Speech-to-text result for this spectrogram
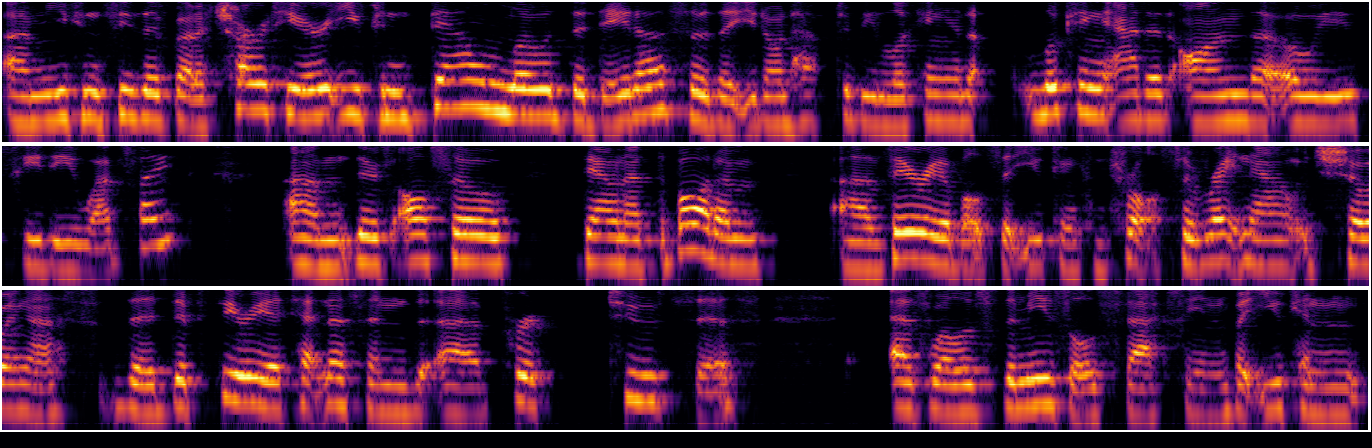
um, you can see they've got a chart here. You can download the data so that you don't have to be looking at looking at it on the OECD website. Um, there's also down at the bottom uh, variables that you can control. So right now it's showing us the diphtheria, tetanus, and uh, pertussis, as well as the measles vaccine, but you can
